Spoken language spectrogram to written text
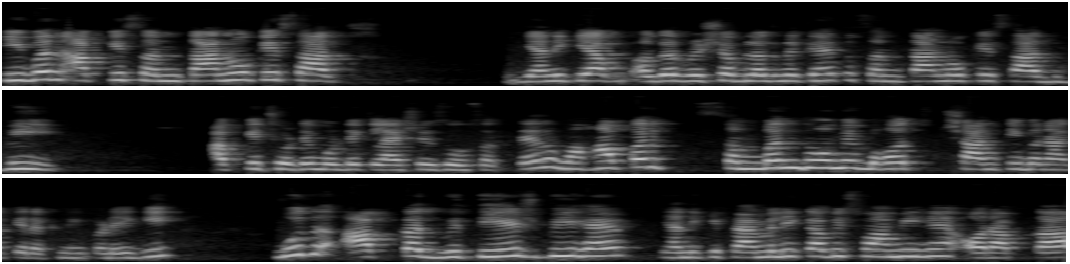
इवन आपके संतानों के साथ, यानी कि आप अगर वृषभ लग्न के हैं तो संतानों के साथ भी आपके छोटे मोटे क्लैशेस हो सकते हैं। तो वहाँ पर संबंधों में बहुत शांति बना के रखनी पड़ेगी। बुध आपका द्वितीय भी है, यानी कि फैमिली का भी स्वामी है, और आपका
